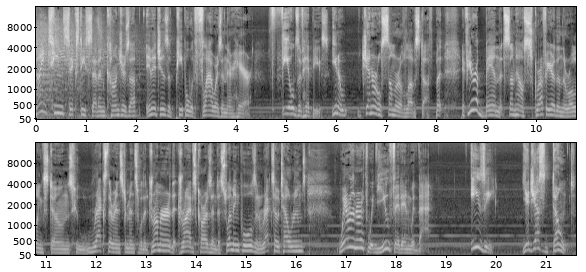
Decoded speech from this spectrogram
1967 conjures up images of people with flowers in their hair, fields of hippies, you know, general summer of love stuff. But if you're a band that's somehow scruffier than the Rolling Stones, who wrecks their instruments with a drummer that drives cars into swimming pools and wrecks hotel rooms, where on earth would you fit in with that? Easy. You just don't.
